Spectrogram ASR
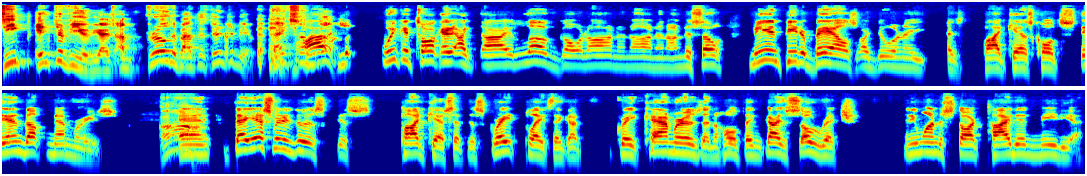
deep interview. Of you guys, I'm thrilled about this interview. Thanks so much. we could talk. I, I love going on and on and on. This. So, me and Peter Bales are doing a, a podcast called Stand Up Memories, oh. and they asked me to do this this podcast at this great place. They got great cameras and the whole thing. The guy's so rich and he wanted to start tied in media.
